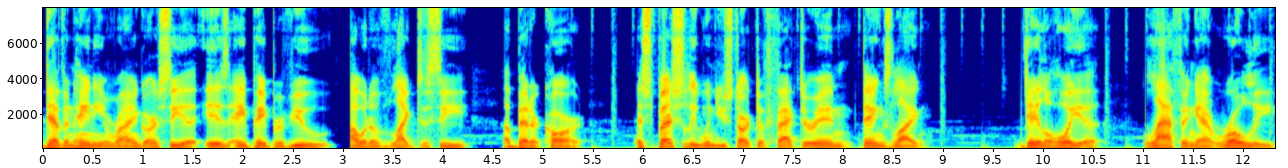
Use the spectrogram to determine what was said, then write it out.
Devin Haney and Ryan Garcia is a pay per view, I would have liked to see a better card, especially when you start to factor in things like De La Hoya laughing at Rolly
